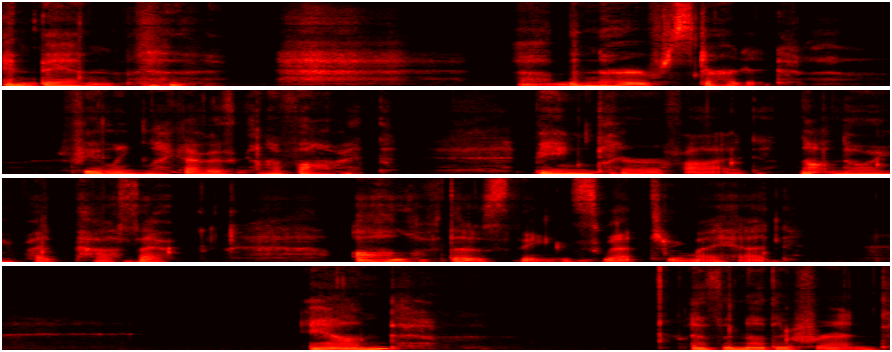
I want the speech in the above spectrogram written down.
And then uh, the nerves started, feeling like I was going to vomit, being terrified, not knowing if I'd pass out. All of those things went through my head. And as another friend,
